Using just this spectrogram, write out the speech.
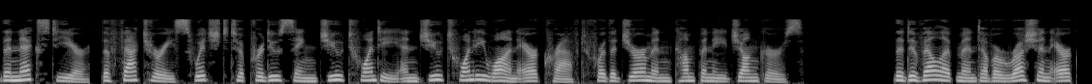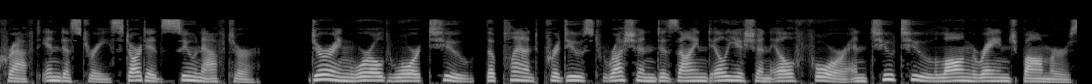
The next year, the factory switched to producing Ju-20 and Ju-21 aircraft for the German company Junkers. The development of a Russian aircraft industry started soon after. During World War II, the plant produced Russian-designed Ilyushin Il-4 and Tu-2 long-range bombers.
